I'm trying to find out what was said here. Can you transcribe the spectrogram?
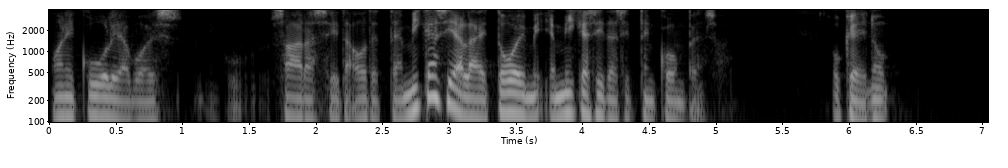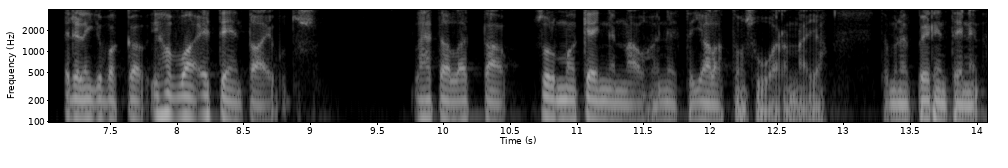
moni kuulija voisi niin saada siitä otetta, ja mikä siellä ei toimi, ja mikä sitä sitten kompensoi? Okei, no edelleenkin vaikka ihan vain eteen taivutus. Lähdetään laittaa solmaan kengännauhoja niin, että jalat on suorana ja tämmöinen perinteinen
